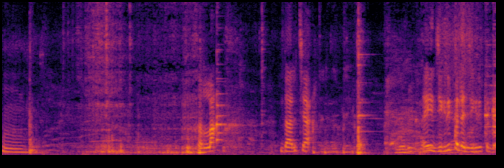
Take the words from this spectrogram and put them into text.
ಹ್ಮ್. ಸಲ್ಲ. ದಾಲ್ಚಾ ಏಯ್ ಜಿಗ್ರಿ ಪಲ್ಯ ಜಿಗ್ರಿ ಪಲ್ಯ.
